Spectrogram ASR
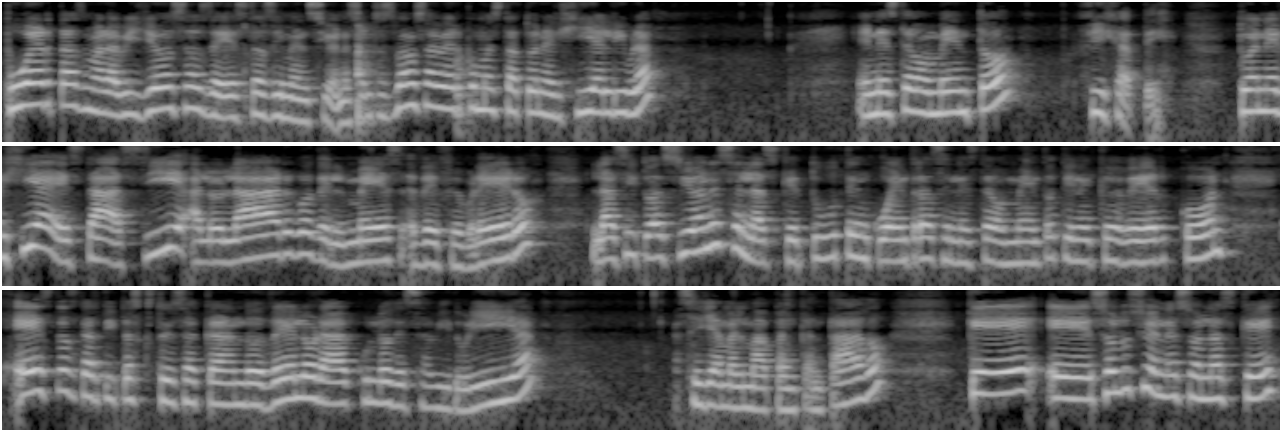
puertas maravillosas de estas dimensiones. Entonces vamos a ver cómo está tu energía Libra. En este momento, fíjate, tu energía está así a lo largo del mes de febrero. Las situaciones en las que tú te encuentras en este momento tienen que ver con estas cartitas que estoy sacando del oráculo de sabiduría. Se llama el mapa encantado. ¿Qué eh, soluciones son las que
